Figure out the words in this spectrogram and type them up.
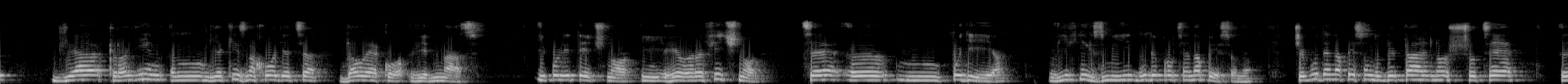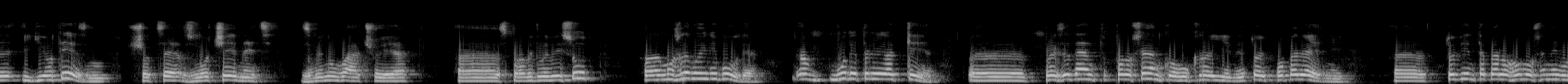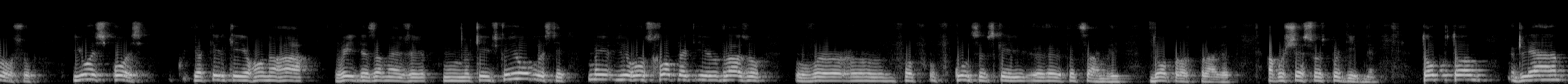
Для країн, які знаходяться далеко від нас, і політично, і географічно, це е, подія. В їхніх ЗМІ буде про це написано. Чи буде написано детально, що це е, ідіотизм, що це злочинець звинувачує е, справедливий суд? Е, можливо, і не буде. Е, Буде три рядки. Е, Президент Порошенко України, той попередній, е, то він тепер оголошений в розшук. І ось ось, як тільки його нога вийде за межі Київської області, ми його схоплять і одразу в, е, в, в- Кунцевський самий допрос правять, або ще щось подібне. Тобто для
